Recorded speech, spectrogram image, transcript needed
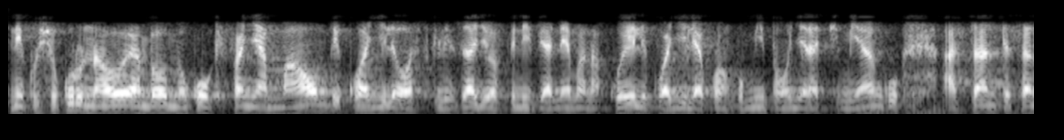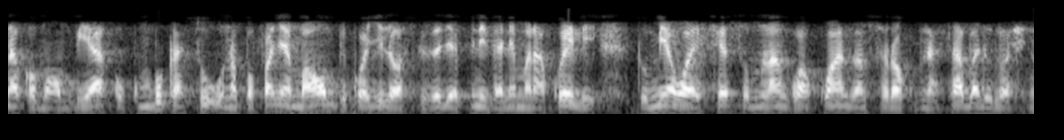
Ni kushukuru na wewe ambao umekuwa ukifanya maombi kwa ajili ya wasikilizaji wa vipindi vya neema na kweli kwa ajili ya kwangu mii pamoja na timu yangu. Asante sana kwa maombi yako. Kumbuka tu unapofanya maombi kwa ajili ya wasikilizaji wa vipindi vya neema na kweli tumia waefeso mlango wa kwanza mstari wa kumi na saba hadi wa ishiri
